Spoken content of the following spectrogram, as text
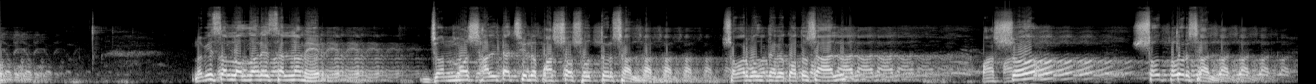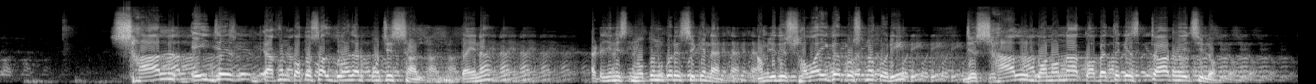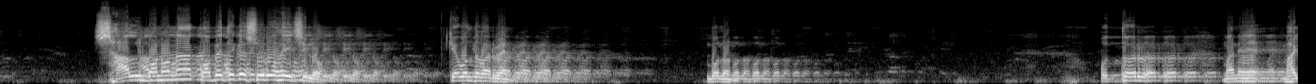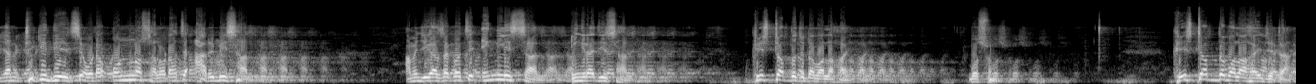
নবী সাল্লাহ সাল্লামের জন্ম সালটা ছিল পাঁচশো সত্তর সাল। সবার বলতে হবে কত সাল? পাঁচশো সত্তর সাল। সাল এই যে এখন কত সাল? দু হাজার পঁচিশ সাল, তাই না? একটা জিনিস নতুন করে শিখে নেন। আমি যদি সবাইকে প্রশ্ন করি যে সাল গণনা কবে থেকে স্টার্ট হয়েছিল? সাল গণনা কবে থেকে শুরু হয়েছিল? কে বলতে পারবেন? বলুন। উত্তর মানে ভাইজান ঠিকই দিয়েছে, ওটা অন্য সাল, ওটা হচ্ছে আরবি সাল। আমি জিজ্ঞাসা করছি ইংলিশ সাল, ইংরাজি সাল। খ্রিস্টাব্দ যেটা বলা হয়। বসুন। খ্রিস্টাব্দ বলা হয় যেটা।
